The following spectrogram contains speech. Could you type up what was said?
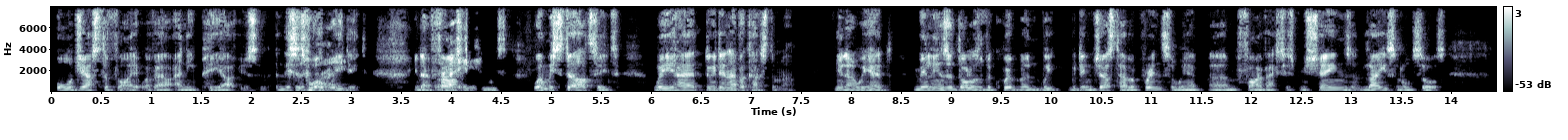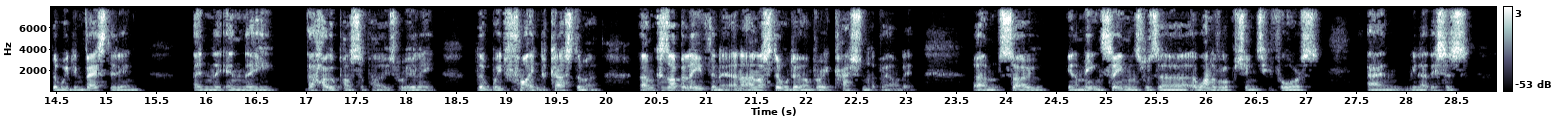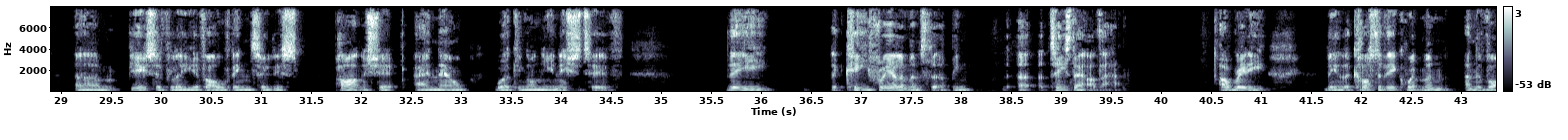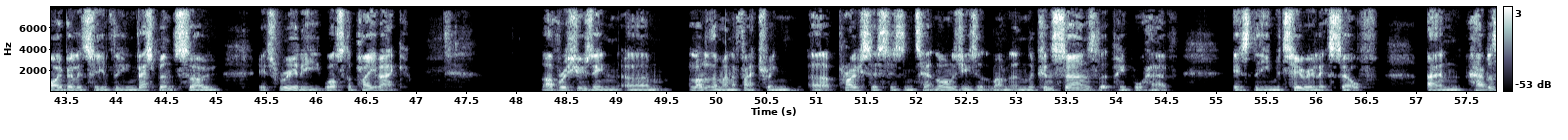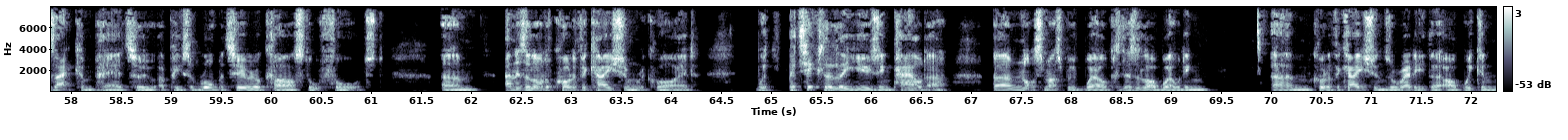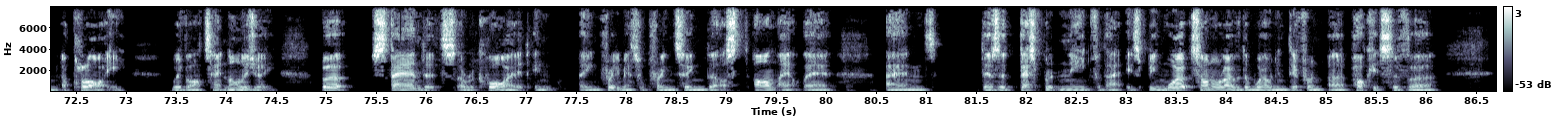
or justify it without any POs? And this is what right. we did. You know, fast right. when we started, we had we didn't have a customer. You know, we had millions of dollars of equipment. We we didn't just have a printer. We had um, five axis machines and lathes and all sorts that we'd invested in, in the in the the hope, I suppose, really, that we'd find a customer because um, I believed in it, and, and, I still do. I'm very passionate about it. Um, so you know, meeting Siemens was a, a, wonderful opportunity for us, and you know, this has um, beautifully evolved into this partnership, and now working on the initiative. The the key three elements that have been uh, teased out of that are really you know, the cost of the equipment and the viability of the investment. So it's really what's the payback? Other issues in um, a lot of the manufacturing uh, processes and technologies at the moment, and the concerns that people have is the material itself, and how does that compare to a piece of raw material cast or forged? Um, and there's a lot of qualification required, with particularly using powder um, not so much with weld because there's a lot of welding um, qualifications already that are, we can apply with our technology, but standards are required in in 3D metal printing that aren't out there, and there's a desperate need for that. It's been worked on all over the world in different uh, pockets of uh,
